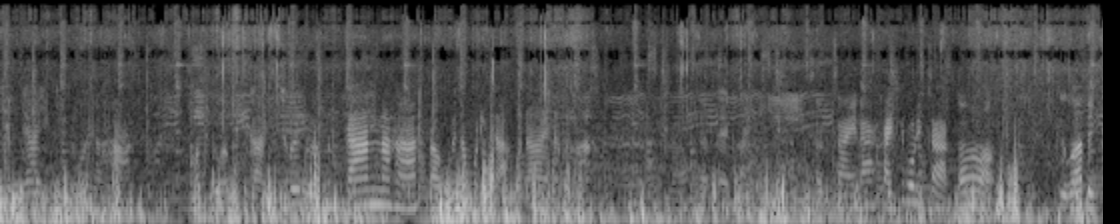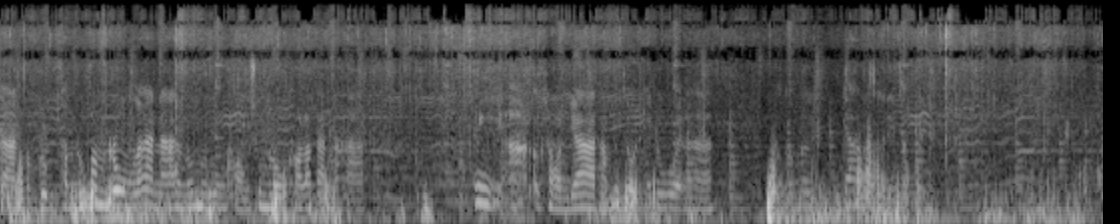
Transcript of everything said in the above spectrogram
เก็บหญ้าอย่างนี้ด้วยนะคะก็ถือว่าเป็นการช่วยเหลือเหมือนกันนะคะ เราไม่ต้องบริจาคก็ได้นะคะเนาะแต่ใครที่สนใจนะใครที่บริจาคก็ถือว่าเป็นการบำรุงทำนุบำรุงแล้วกันนะทำนุบำรุงของชุมรมเขาแล้วกันนะคะนี่อะเราถอนหญ้าทำประโยชน์ให้ด้วยนะคะ แล้วก็เรื่องหญ้าส่วนนี้จะเป็น เป็นข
